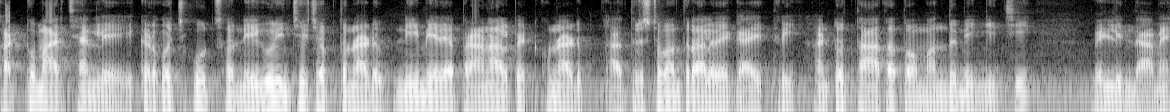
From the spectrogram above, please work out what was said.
కట్టు మార్చానులే ఇక్కడికి వచ్చి కూర్చో నీ గురించే చెప్తున్నాడు నీ మీదే ప్రాణాలు పెట్టుకున్నాడు అదృష్టవంతురాలవే గాయత్రి అంటూ తాతతో మందు మింగించి వెళ్ళిందామె.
